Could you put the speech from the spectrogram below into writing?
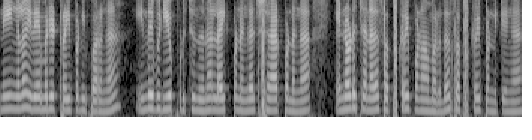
நீங்களும் இதே மாதிரி ட்ரை பண்ணி பாருங்கள் இந்த வீடியோ பிடிச்சிருந்ததுன்னா லைக் பண்ணுங்கள் ஷேர் பண்ணுங்கள் என்னோடய சேனலை சப்ஸ்கிரைப் பண்ணாமல் இருந்தால் சப்ஸ்கிரைப் பண்ணிக்கோங்க.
